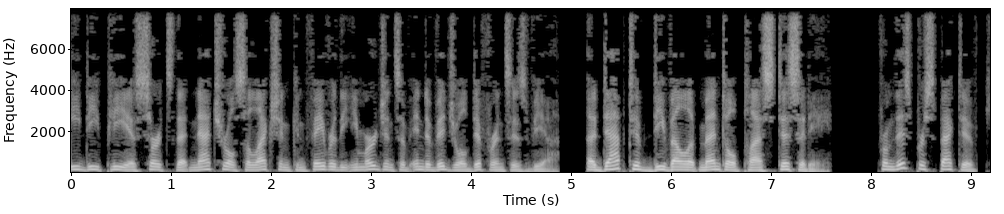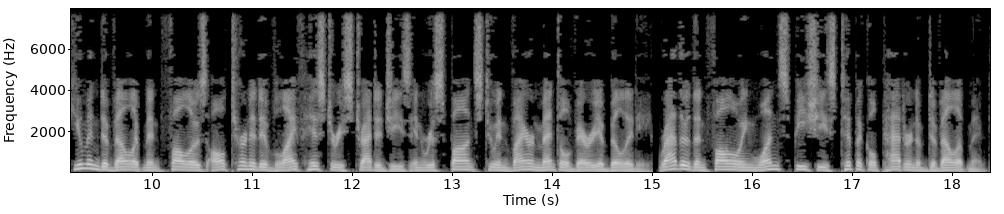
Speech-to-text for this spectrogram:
EDP asserts that natural selection can favor the emergence of individual differences via adaptive developmental plasticity. From this perspective, human development follows alternative life history strategies in response to environmental variability, rather than following one species' typical pattern of development.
